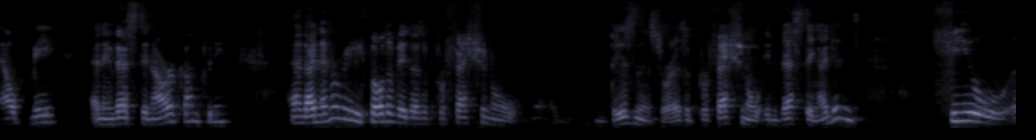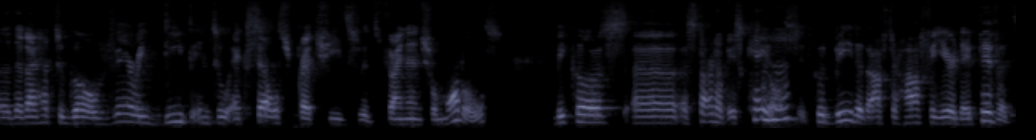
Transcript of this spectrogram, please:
help me and invest in our company? And I never really thought of it as a professional business or as a professional investing. I didn't feel uh, that I had to go very deep into Excel spreadsheets with financial models because uh, a startup is chaos. Mm-hmm. It could be that after half a year they pivot,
